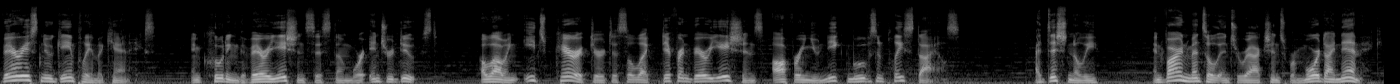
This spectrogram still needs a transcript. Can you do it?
Various new gameplay mechanics, including the variation system, were introduced, allowing each character to select different variations offering unique moves and playstyles. Additionally, environmental interactions were more dynamic,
